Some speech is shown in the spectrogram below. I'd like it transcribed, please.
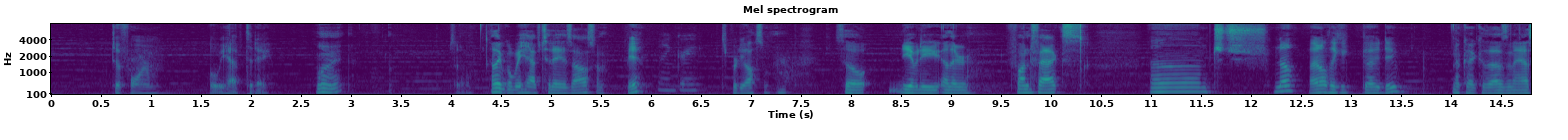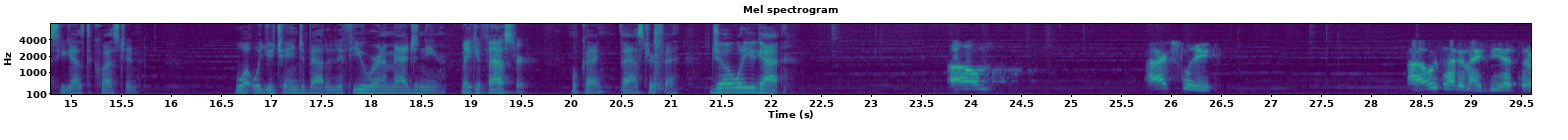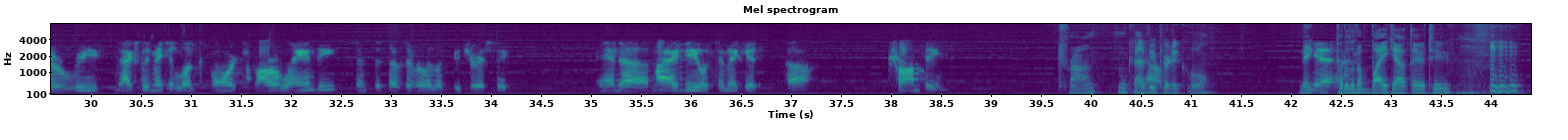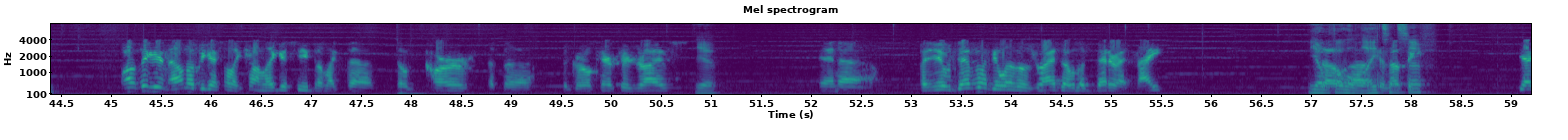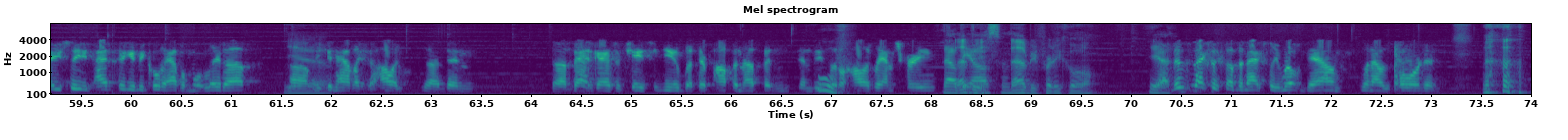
to form what we have today. All right. So I think what we have today is awesome. Yeah. I agree. it's pretty awesome. So, do you have any other fun facts? Um, no, I don't think I do. Okay, because I was going to ask you guys the question. What would you change about it if you were an Imagineer? Make it faster. Okay, faster, fast. Joe, what do you got? Um, actually, I always had an idea to re actually make it look more Tomorrowlandy since it doesn't really look futuristic. And uh, my idea was to make it uh, Tron themed. Tron. Okay. That'd be pretty cool. Make, Yeah. Put a little bike out there too. I was thinking, I don't know if you guys saw like Tron Legacy, but like the the car that the the girl character drives, Yeah. and uh, but it would definitely be one of those rides that would look better at night. Yeah, with So, all the uh, lights 'cause I and was thinking- stuff. Yeah, you see, I think it'd be cool to have them lit up. Um, you Yeah. can have like the holo, uh, then the bad guys are chasing you, but they're popping up in, in these Oof. little hologram screens. That'd, That'd be, be awesome. That'd be pretty cool. Yeah, this is actually something I actually wrote down when I was bored and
